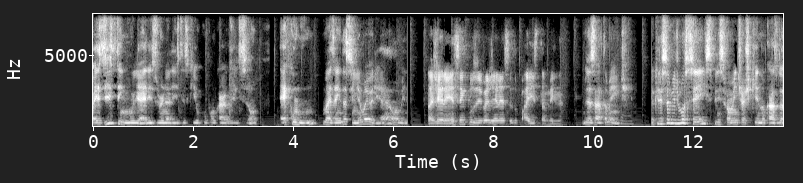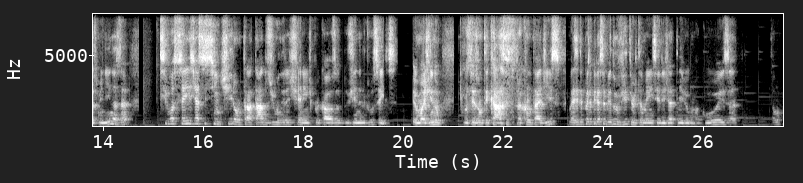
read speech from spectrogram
Existem mulheres jornalistas que ocupam cargos de edição, é comum, mas ainda assim a maioria é homem. né? A gerência, inclusive a gerência do país também, né? Exatamente. Eu queria saber de vocês, principalmente acho que no caso das meninas, né? Se vocês já se sentiram tratados de maneira diferente por causa do gênero de vocês. Eu imagino que vocês vão ter casos pra contar disso, mas depois eu queria saber do Victor também, se ele já teve alguma coisa. Então,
